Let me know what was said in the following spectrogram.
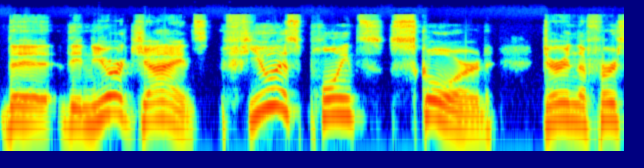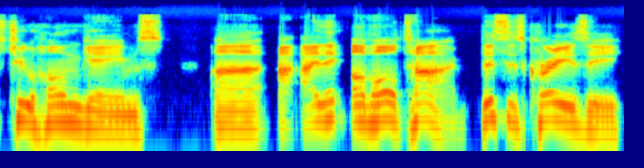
The the New York Giants fewest points scored during the first two home games. Uh, I, I think of all time. This is crazy.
